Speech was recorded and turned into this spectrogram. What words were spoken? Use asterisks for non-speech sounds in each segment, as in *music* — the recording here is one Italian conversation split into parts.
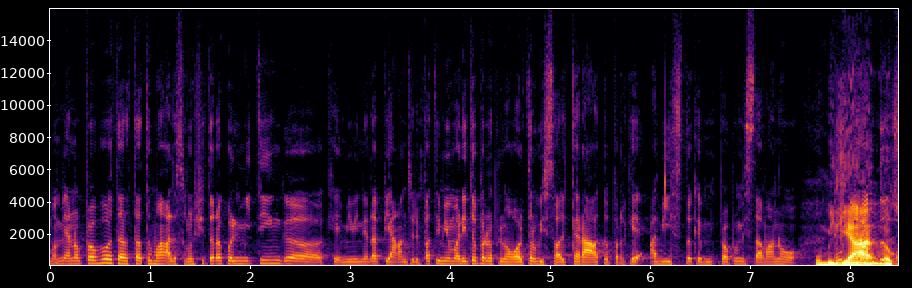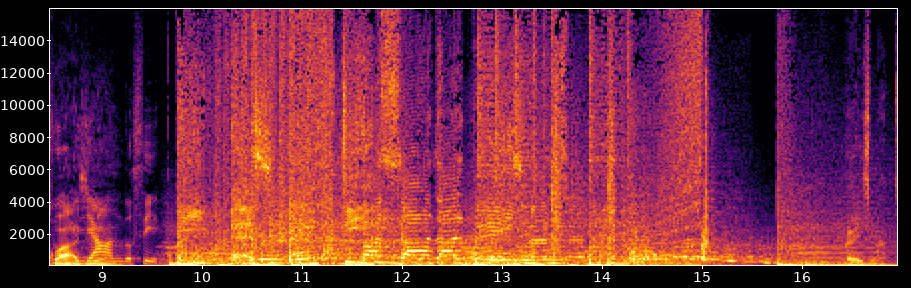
Ma mi hanno proprio trattato male, sono uscita da quel meeting eh, che mi viene da piangere. Infatti mio marito per la prima volta l'ho visto alterato perché ha visto che proprio mi stavano Umiliando buttando giù, quasi. Umiliando, sì. Passa dal basement Basement.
